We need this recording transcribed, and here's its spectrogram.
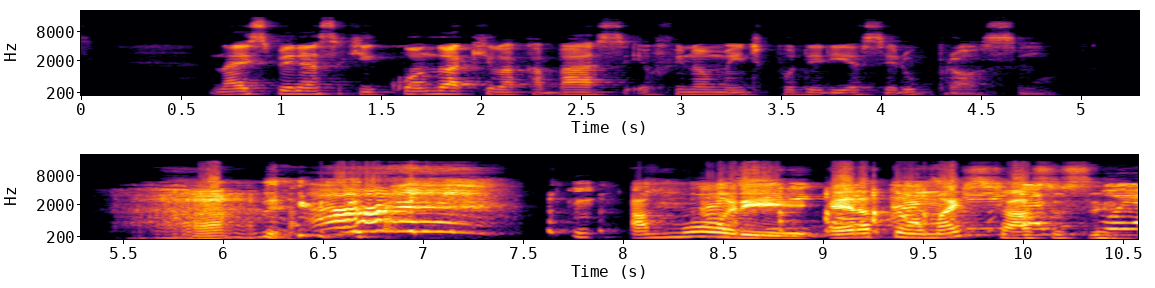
Na esperança que quando aquilo acabasse, eu finalmente poderia ser o próximo. Ah, Amore, era tão mais fácil se... Foi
